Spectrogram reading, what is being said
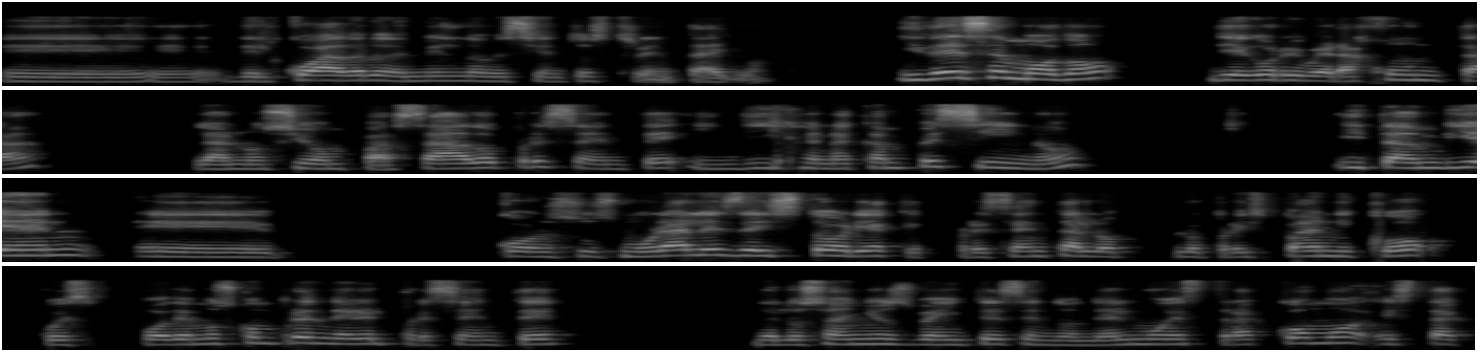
eh, del cuadro de 1931. Y de ese modo, Diego Rivera junta la noción pasado-presente, indígena-campesino, y también eh, con sus murales de historia que presenta lo, prehispánico, pues podemos comprender el presente de los años 20 en donde él muestra cómo esta,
